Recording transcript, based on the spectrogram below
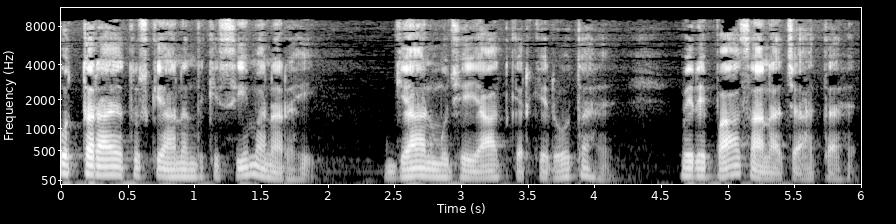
उत्तरायत उसके आनंद की सीमा न रही। ज्ञान मुझे याद करके रोता है, मेरे पास आना चाहता है।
